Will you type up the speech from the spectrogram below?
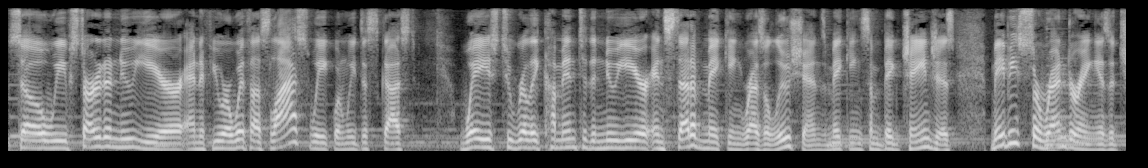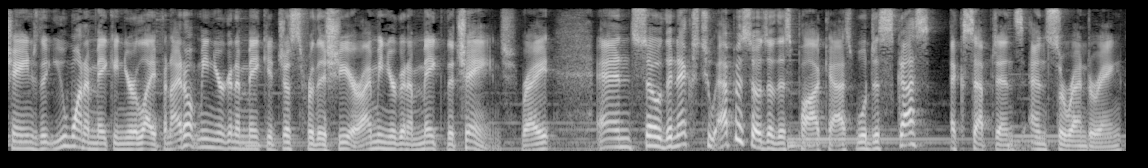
So we've started a new year, and if you were with us last week when we discussed ways to really come into the new year instead of making resolutions, making some big changes. Maybe surrendering is a change that you want to make in your life. And I don't mean you're going to make it just for this year. I mean you're going to make the change, right? And so the next two episodes of this podcast will discuss acceptance and surrendering,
